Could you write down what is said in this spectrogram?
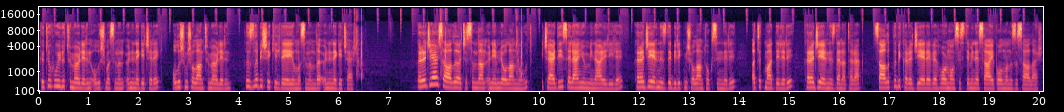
kötü huylu tümörlerin oluşmasının önüne geçerek oluşmuş olan tümörlerin hızlı bir şekilde yayılmasının da önüne geçer. Karaciğer sağlığı açısından önemli olan nohut, içerdiği selenyum mineraliyle karaciğerinizde birikmiş olan toksinleri, atık maddeleri karaciğerinizden atarak sağlıklı bir karaciğere ve hormon sistemine sahip olmanızı sağlar.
